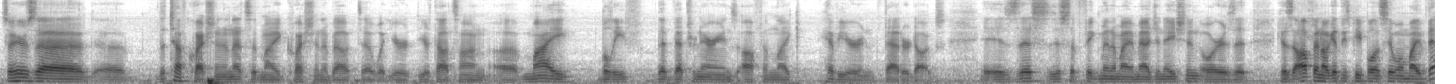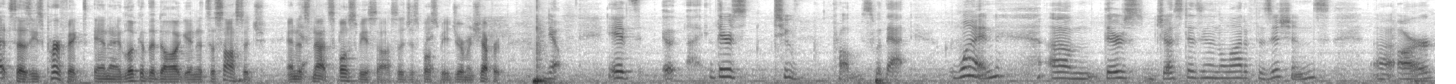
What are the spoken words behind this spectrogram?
So here's uh, uh, the tough question, and that's my question about uh, what your your thoughts on uh, my belief that veterinarians often like heavier and fatter dogs. Is this just a figment of my imagination, or is it because often I'll get these people and say, "Well, my vet says he's perfect," and I look at the dog and it's a sausage, and it's not supposed to be a sausage; it's supposed to be a German Shepherd. No, it's uh, there's two problems with that. One, um, there's just as in a lot of physicians uh, are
